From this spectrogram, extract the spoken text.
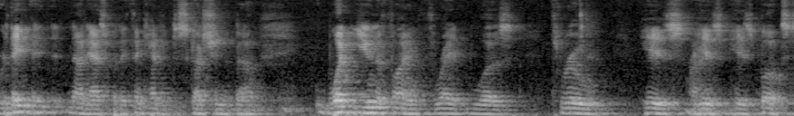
or they, not asked, but I think had a discussion about what unifying thread was through his, Right. his, his books.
